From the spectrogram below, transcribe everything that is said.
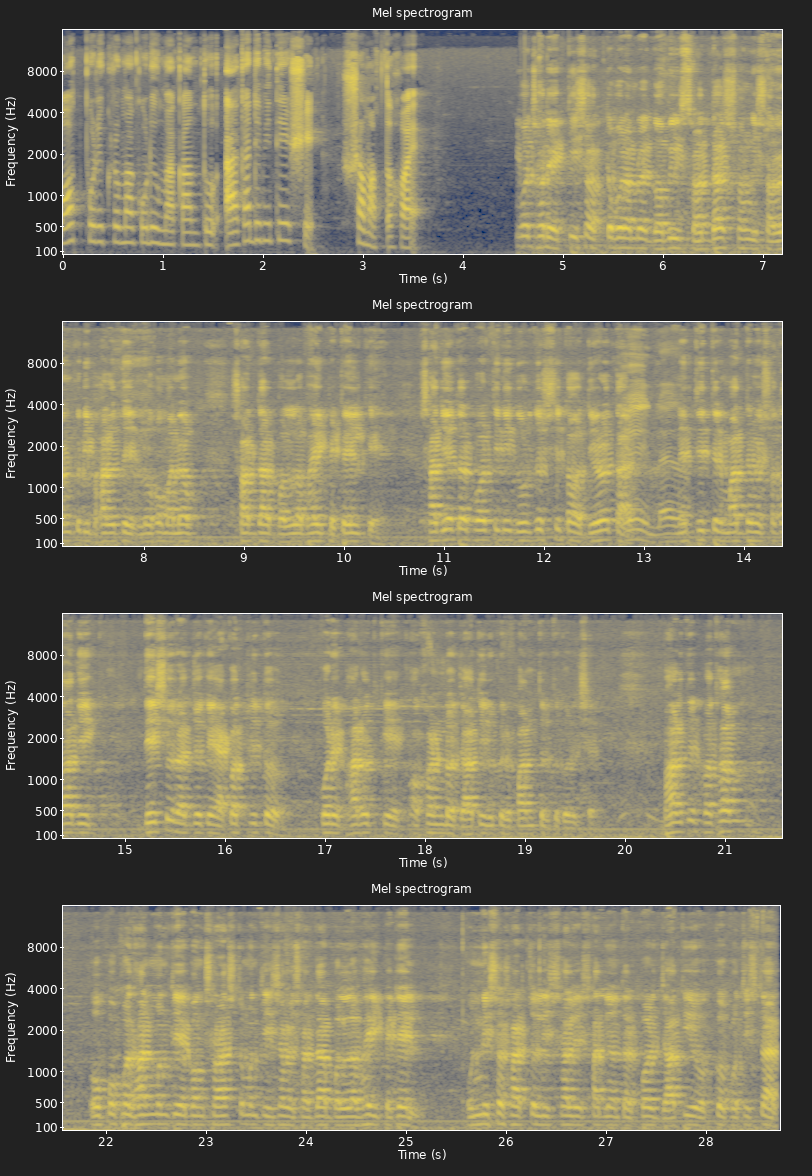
পথ পরিক্রমা করে উমাকান্ত একাডেমিতে এসে সমাপ্ত হয়। বছরে একত্রিশে অক্টোবর আমরা গভীর শ্রদ্ধার সঙ্গে স্মরণ করি ভারতের লৌহমানব সর্দার বল্লভভাই প্যাটেলকে স্বাধীনতার পর তিনি দূরদর্শিতা ও দৃঢ়তার নেতৃত্বের মাধ্যমে শতাধিক দেশীয় রাজ্যকে একত্রিত করে ভারতকে অখণ্ড জাতির জাতিরূপে রূপান্তরিত করেছেন। ভারতের প্রথম উপপ্রধানমন্ত্রী এবং স্বরাষ্ট্রমন্ত্রী হিসাবে সর্দার বল্লভভাই প্যাটেল উনিশশো সাতচল্লিশ সালের স্বাধীনতার পর জাতীয় ঐক্য প্রতিষ্ঠার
